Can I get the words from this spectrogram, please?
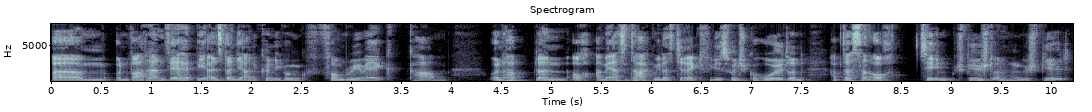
Ähm, und war dann sehr happy, als dann die Ankündigung vom Remake kam und hab dann auch am ersten Tag mir das direkt für die Switch geholt und hab das dann auch zehn Spielstunden gespielt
